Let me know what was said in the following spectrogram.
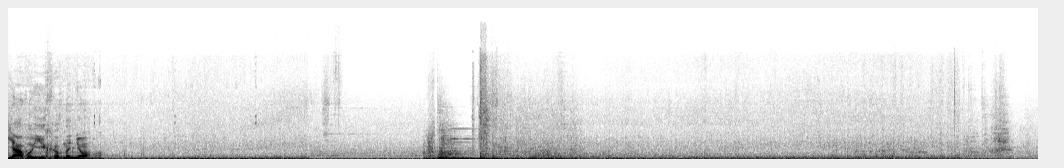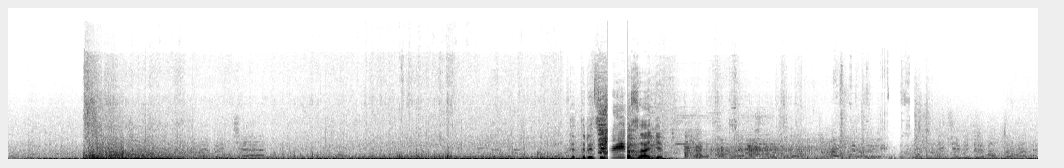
Я виїхав на нього. Т-30 ззаді. Гусениця відремонтована.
